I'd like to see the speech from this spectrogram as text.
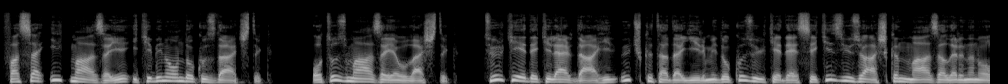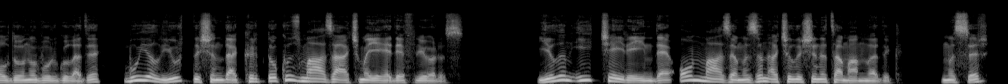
Fas'a ilk mağazayı 2019'da açtık. 30 mağazaya ulaştık. Türkiye'dekiler dahil 3 kıtada 29 ülkede 800'ü aşkın mağazalarının olduğunu vurguladı, bu yıl yurt dışında 49 mağaza açmayı hedefliyoruz. Yılın ilk çeyreğinde 10 mağazamızın açılışını tamamladık. Mısır,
